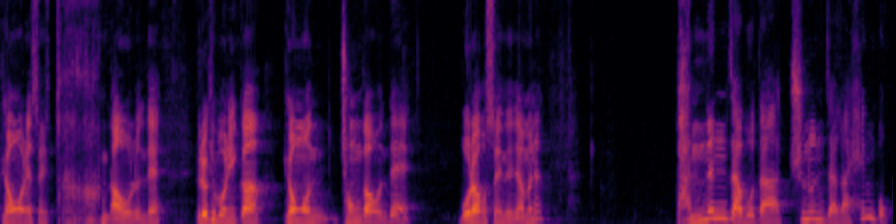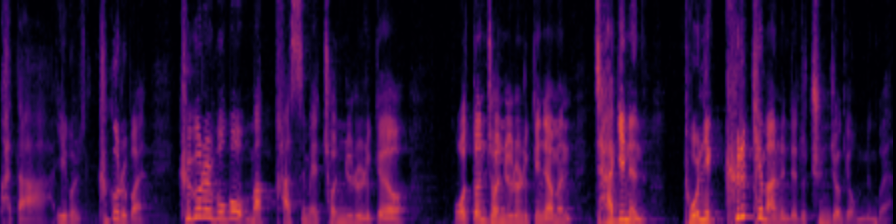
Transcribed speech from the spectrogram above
병원에서 탁 나오는데 이렇게 보니까 병원 정 가운데 뭐라고 써 있느냐면은 받는 자보다 주는 자가 행복하다. 이걸 그거를 봐요. 그거를 보고 막 가슴에 전율을 느껴요. 어떤 전율을 느끼냐면 자기는 돈이 그렇게 많은데도 준 적이 없는 거야.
